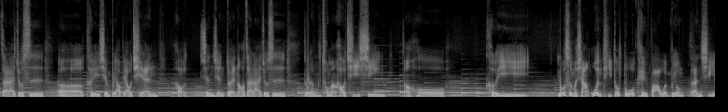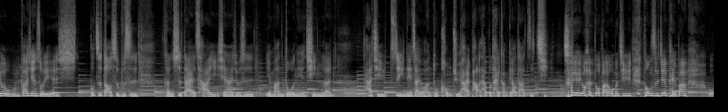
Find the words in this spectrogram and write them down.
再来就是呃，可以先不要标签，好，先先对，然后再来就是对人充满好奇心，然后可以。有什么想问题都多可以发问，不用担心，因为我们发现说也不知道是不是可能世代的差异，现在就是也蛮多年轻人，他其实自己内在有很多恐惧害怕，他不太敢表达自己，所以有很多反正我们其实同时间陪伴我，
